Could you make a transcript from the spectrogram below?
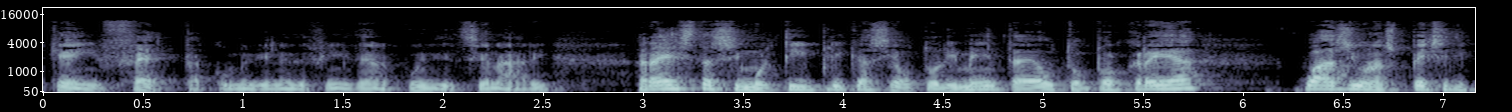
che infetta, come viene definita in alcuni dizionari, resta, si moltiplica, si autoalimenta e autoprocrea quasi una specie di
